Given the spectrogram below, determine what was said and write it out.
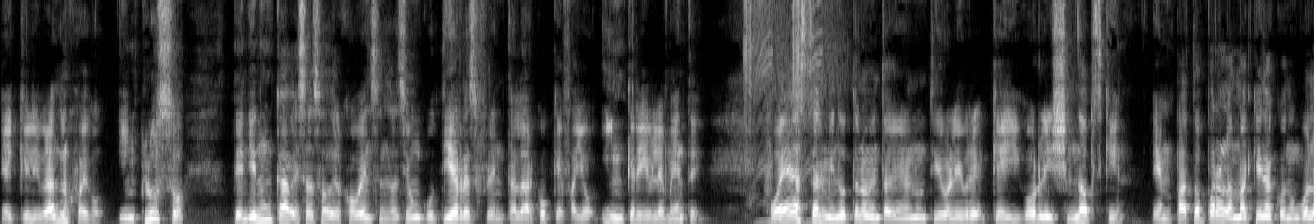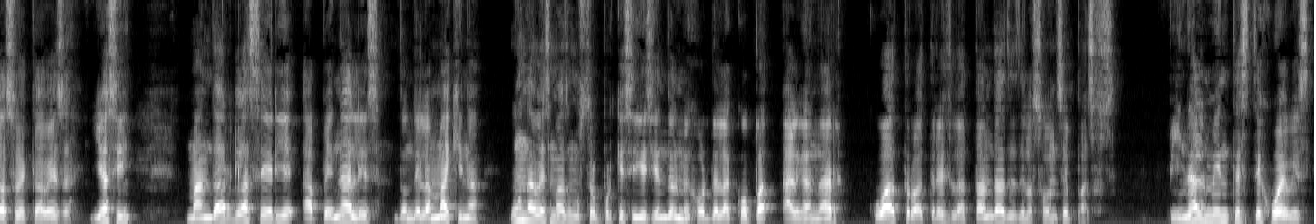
equilibrando el juego, incluso teniendo un cabezazo del joven sensación Gutiérrez frente al arco que falló increíblemente. Fue hasta el minuto 91 en un tiro libre que Igor Lichnowsky empató para la máquina con un golazo de cabeza y así mandar la serie a penales donde la máquina una vez más mostró por qué sigue siendo el mejor de la copa al ganar 4 a 3 la tanda desde los 11 pasos. Finalmente este jueves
